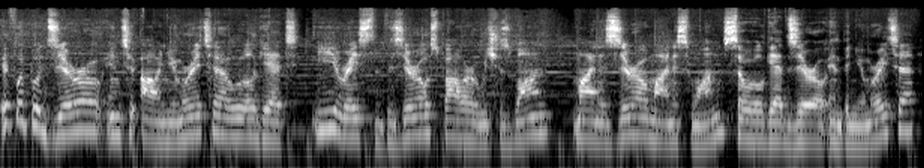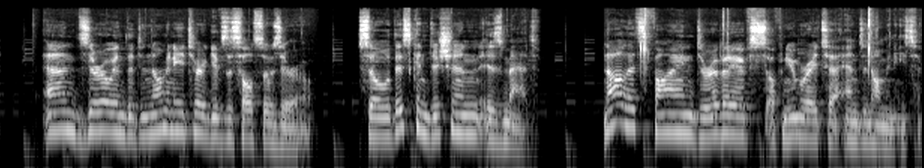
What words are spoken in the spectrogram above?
If we put 0 into our numerator, we will get e raised to the 0's power, which is 1, minus 0 minus 1, so we'll get 0 in the numerator, and 0 in the denominator gives us also 0. So this condition is met. Now let's find derivatives of numerator and denominator.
